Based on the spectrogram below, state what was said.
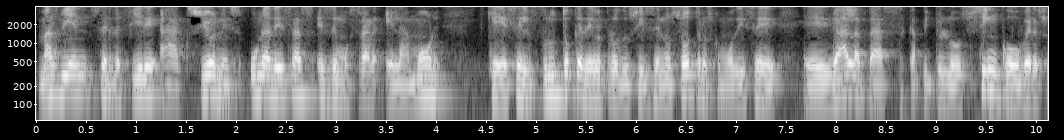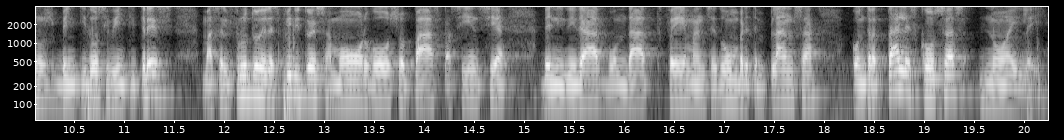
más bien se refiere a acciones. Una de esas es demostrar el amor que es el fruto que debe producirse en nosotros, como dice eh, Gálatas capítulo 5 versos 22 y 23, mas el fruto del Espíritu es amor, gozo, paz, paciencia, benignidad, bondad, fe, mansedumbre, templanza, contra tales cosas no hay ley.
